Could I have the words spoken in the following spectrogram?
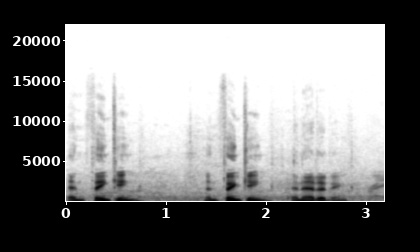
and thinking and thinking and editing Right.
